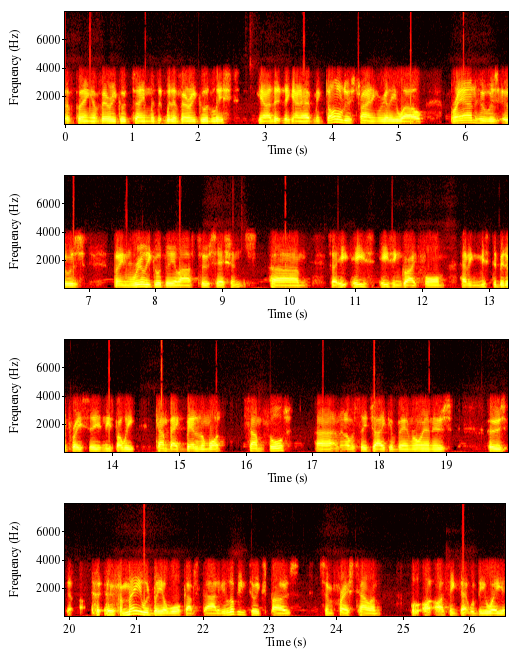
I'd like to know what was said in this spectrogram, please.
of being a very good team with with a very good list. You know, they're going to have McDonald who's training really well, Brown who was who has been really good the last two sessions. Um, so he, he's he's in great form, having missed a bit of pre-season. He's probably come back better than what some thought. Uh, and then obviously Jacob Van Rooyen, who's who's who for me would be a walk-up start. If you're looking to expose some fresh talent, well, I, I think that would be where you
